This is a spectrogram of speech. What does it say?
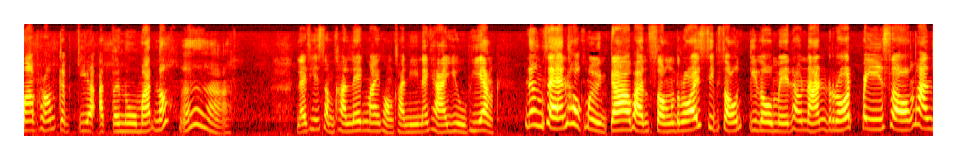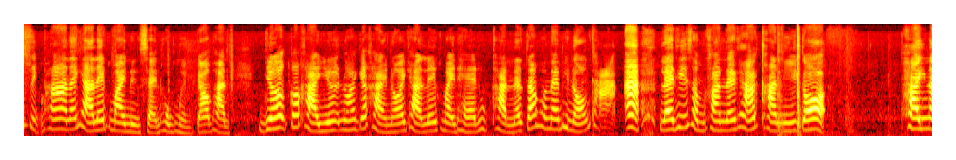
มาพร้อมกับเกียร์อัตโนมัติเนาะอ่าและที่สำคัญเลขไมล์ของคันนี้นะคะ อยู่เพียง 169,212 กิโลเมตรเท่านั้น รถปี 2015 นะคะ เลขไมล์169,000เยอะก็ขายเยอะน้อยก็ขายน้อยค่ะ เลขไมล์แท้ทุกคันนะจ๊ะพ่อแม่พี่น้องค่ะอะและที่สำคัญนะคะคันนี้ก็ภายใน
